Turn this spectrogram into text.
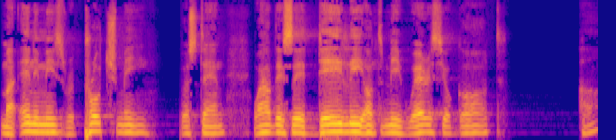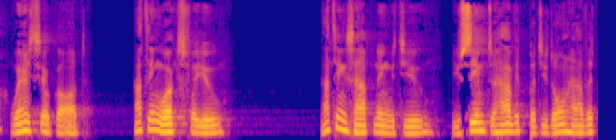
my enemies reproach me. Verse 10 While they say daily unto me, Where is your God? Huh? Where is your God? Nothing works for you. Nothing's happening with you. You seem to have it, but you don't have it.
